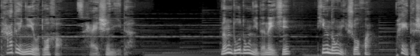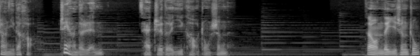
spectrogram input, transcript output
他对你有多好才是你的。能读懂你的内心，听懂你说话，配得上你的好，这样的人才值得依靠终生呢。在我们的一生中，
